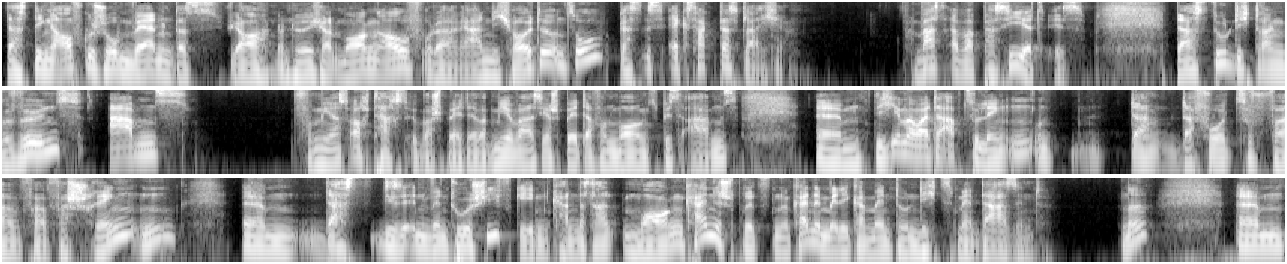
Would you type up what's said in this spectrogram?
dass Dinge aufgeschoben werden und das, ja, dann höre ich halt morgen auf oder ja, nicht heute und so. Das ist exakt das Gleiche. Was aber passiert ist, dass du dich dran gewöhnst, abends von mir aus auch tagsüber später, bei mir war es ja später von morgens bis abends, ähm, dich immer weiter abzulenken und da, davor zu ver, ver, verschränken, ähm, dass diese Inventur schiefgehen kann, dass halt morgen keine Spritzen und keine Medikamente und nichts mehr da sind. Ne? Ähm,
